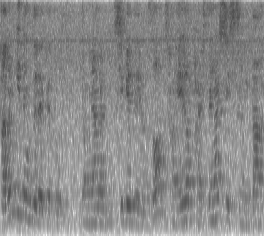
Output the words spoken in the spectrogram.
다른 기능들에게도 영향을 미치게 되어서 장애가 발생할 수 있습니다.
